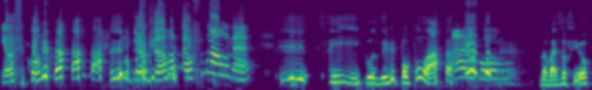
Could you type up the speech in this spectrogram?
e ela ficou no, no programa até o final, né? Sim, inclusive popular. Ai, eu amo. Não, mas o Fiuk,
